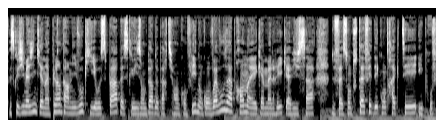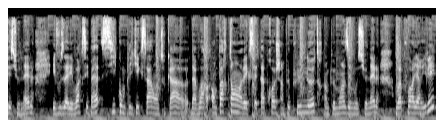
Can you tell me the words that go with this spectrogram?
parce que j'imagine qu'il y en a plein parmi vous qui osent pas parce qu'ils ont peur de partir en conflit. Donc on va vous apprendre avec Amalric à vivre ça de façon tout à fait décontractée et professionnelle. Et vous allez voir que c'est pas si compliqué que ça, en tout cas, euh, d'avoir, en partant avec cette approche un peu plus neutre, un peu moins émotionnelle, on va pouvoir y arriver.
